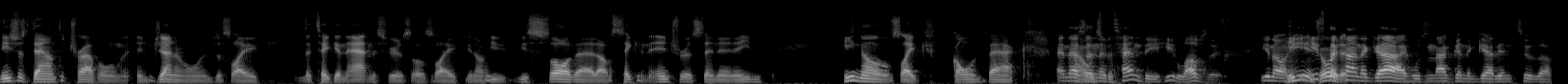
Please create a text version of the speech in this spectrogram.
he's just down to travel in, general and just like the taking the atmosphere. So it's like you know he he saw that I was taking interest in it. And he he knows like going back. And as an attendee, he loves it. You know, He he, he's the it. kind of guy who's not going to get into the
